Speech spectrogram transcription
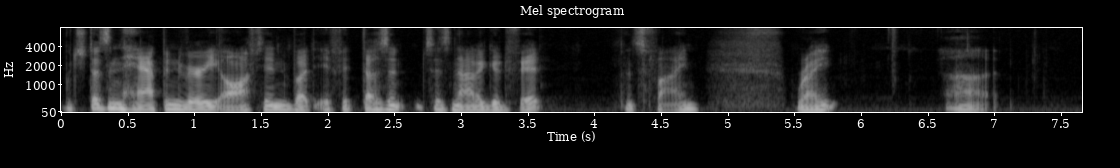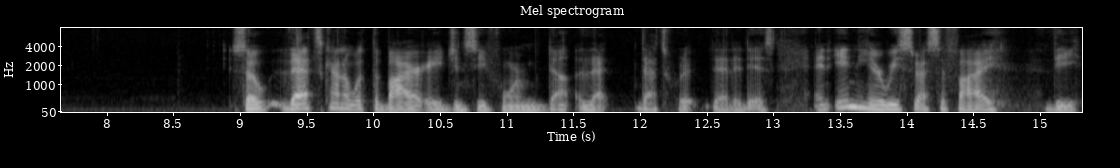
which doesn't happen very often. But if it doesn't, it's not a good fit. That's fine, right? Uh, so that's kind of what the buyer agency form do, that that's what it, that it is. And in here we specify the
